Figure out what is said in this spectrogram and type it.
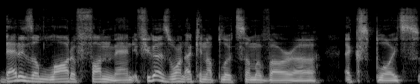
that is a lot of fun, man. If you guys want, I can upload some of our uh, exploits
